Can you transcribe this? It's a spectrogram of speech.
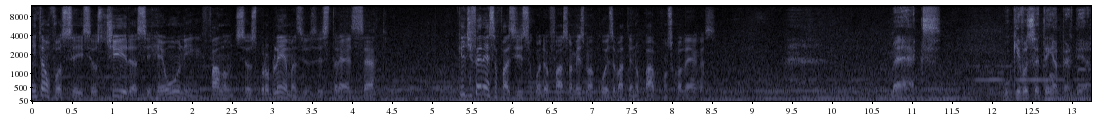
Então você e seus tiras se reúnem, falam de seus problemas e os estresses, certo? Que diferença faz isso quando eu faço a mesma coisa batendo papo com os colegas? Max, o que você tem a perder?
